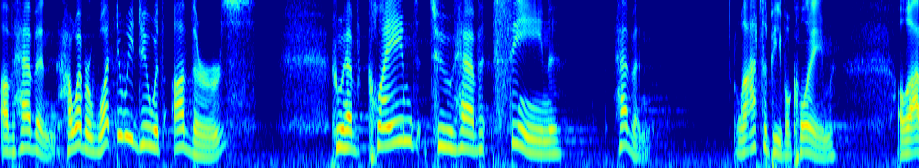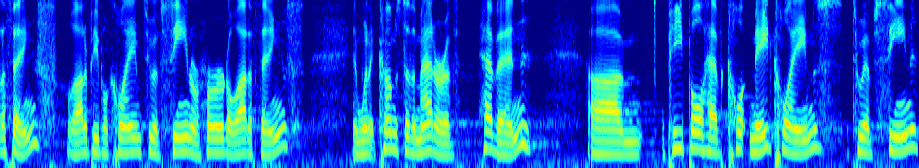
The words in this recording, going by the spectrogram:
of heaven. However, what do we do with others who have claimed to have seen heaven. Lots of people claim a lot of things. A lot of people claim to have seen or heard a lot of things. And when it comes to the matter of heaven, um, people have cl- made claims to have seen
